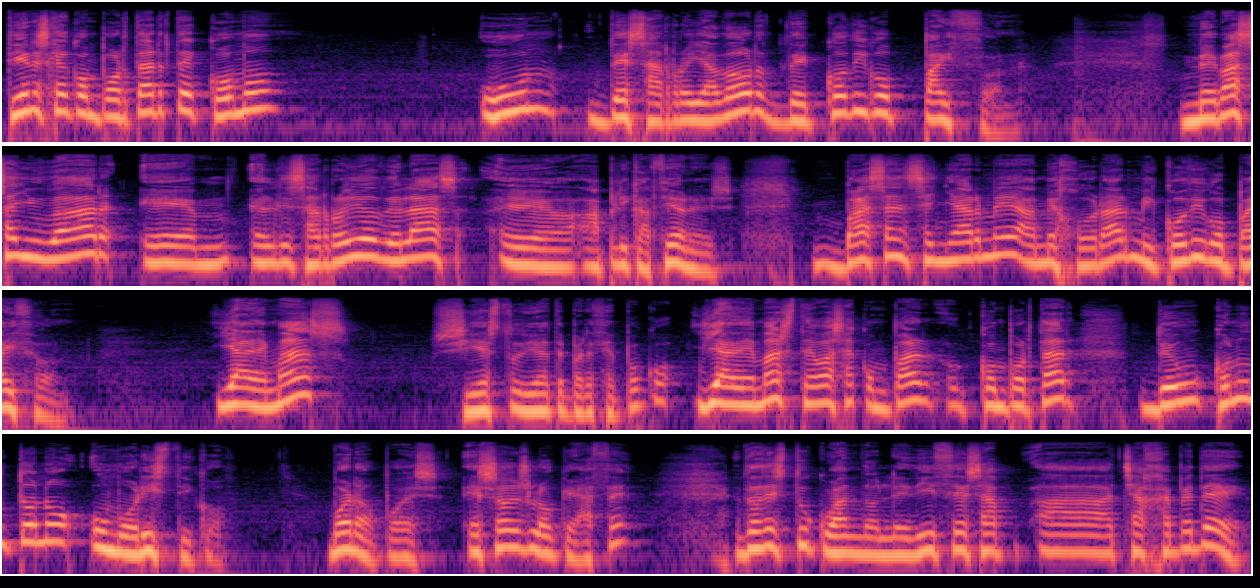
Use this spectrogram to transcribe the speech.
tienes que comportarte como un desarrollador de código Python. Me vas a ayudar en el desarrollo de las eh, aplicaciones. Vas a enseñarme a mejorar mi código Python. Y además, si esto ya te parece poco, y además te vas a comportar con un tono humorístico. Bueno, pues eso es lo que hace. Entonces tú cuando le dices a, a ChatGPT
